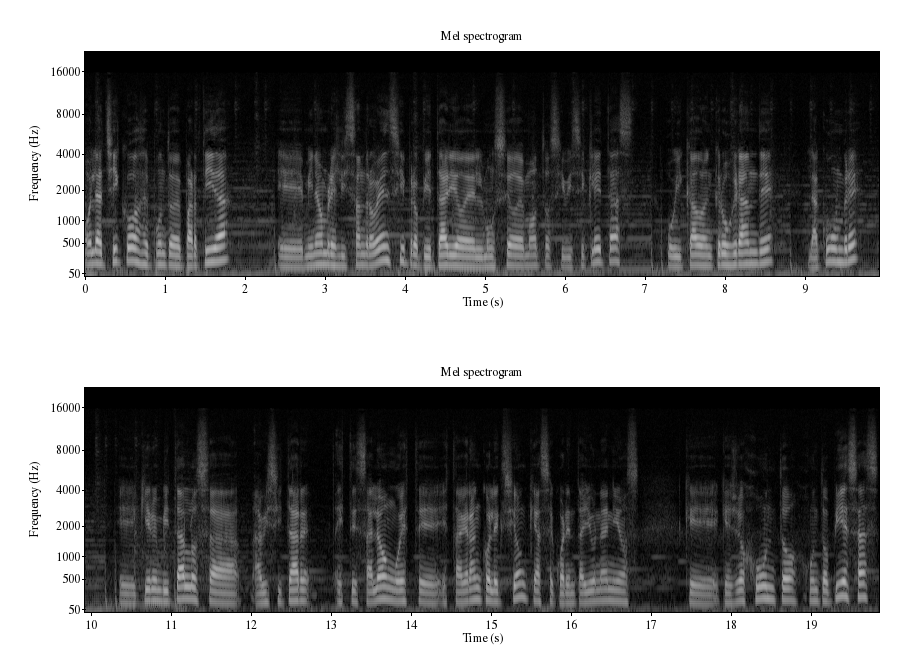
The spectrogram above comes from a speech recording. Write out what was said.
Hola chicos de Punto de Partida, eh, mi nombre es Lisandro Benzi, propietario del Museo de Motos y Bicicletas, ubicado en Cruz Grande, La Cumbre. Eh, quiero invitarlos a, visitar este salón o este, esta gran colección que hace 41 años que, yo junto, piezas,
